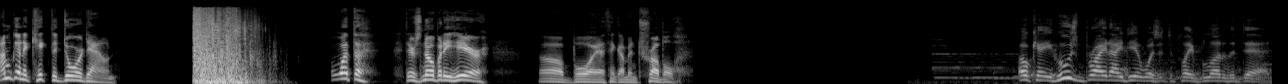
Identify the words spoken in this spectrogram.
I'm gonna kick the door down. What the? There's nobody here. Oh boy, I think I'm in trouble. Okay, whose bright idea was it to play Blood of the Dead?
